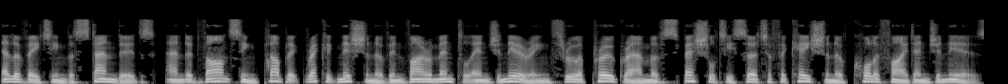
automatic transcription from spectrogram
elevating the standards, and advancing public recognition of environmental engineering through a program of specialty certification of qualified engineers.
